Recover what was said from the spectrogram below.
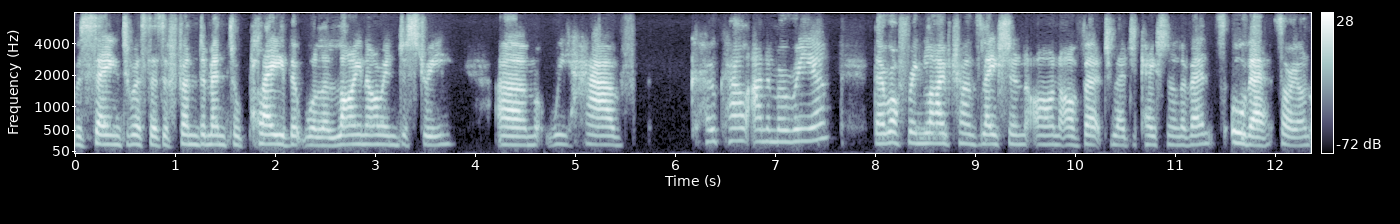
was saying to us there's a fundamental play that will align our industry. Um, we have Kokal Anna Maria they're offering live translation on our virtual educational events, all their, sorry, on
